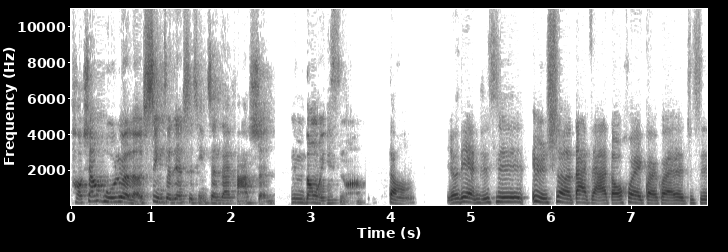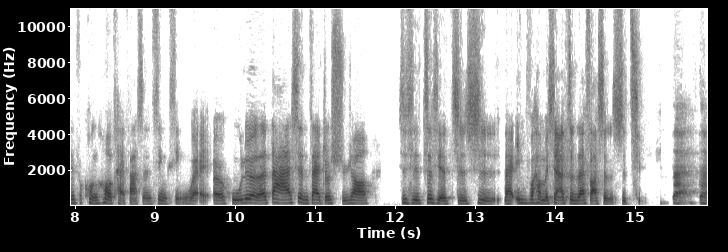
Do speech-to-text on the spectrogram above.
好像忽略了性这件事情正在发生。你们懂我意思吗？懂，有点就是预设大家都会乖乖的，就是婚后才发生性行为，而忽略了大家现在就需要就是这些知识来应付他们现在正在发生的事情。对对。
